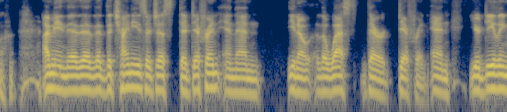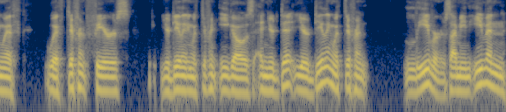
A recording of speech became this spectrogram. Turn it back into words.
I mean, the, the the Chinese are just they're different, and then you know the West they're different, and you're dealing with with different fears you're dealing with different egos and you're de- you're dealing with different levers. I mean even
